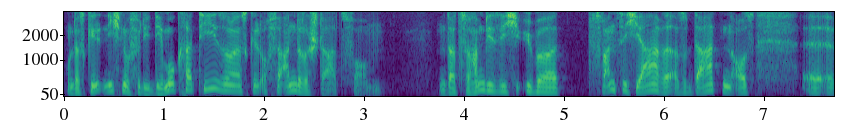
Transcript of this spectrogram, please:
Und das gilt nicht nur für die Demokratie, sondern es gilt auch für andere Staatsformen. Und dazu haben die sich über 20 Jahre, also Daten aus äh,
